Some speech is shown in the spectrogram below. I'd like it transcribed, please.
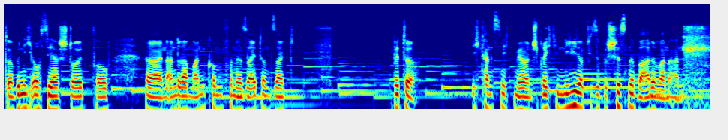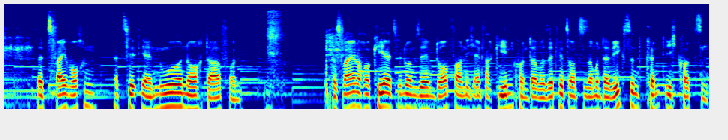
da bin ich auch sehr stolz drauf. Äh, ein anderer Mann kommt von der Seite und sagt, bitte, ich kann es nicht mehr hören, sprecht ihn nie wieder auf diese beschissene Badewanne an. Seit zwei Wochen erzählt er nur noch davon. Das war ja noch okay, als wir nur im selben Dorf waren und ich einfach gehen konnte, aber seit wir jetzt auch zusammen unterwegs sind, könnte ich kotzen.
